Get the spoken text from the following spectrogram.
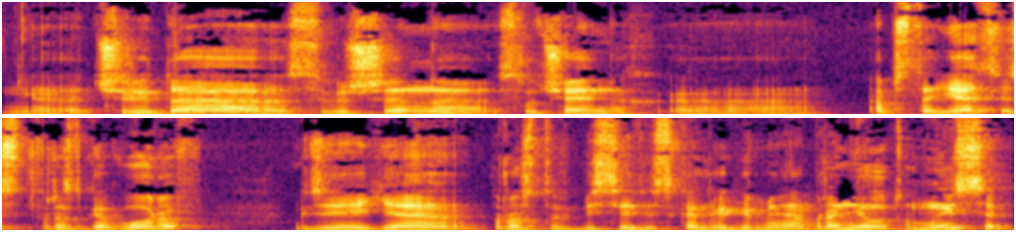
череда совершенно случайных обстоятельств, разговоров – где я просто в беседе с коллегами обронил эту мысль,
